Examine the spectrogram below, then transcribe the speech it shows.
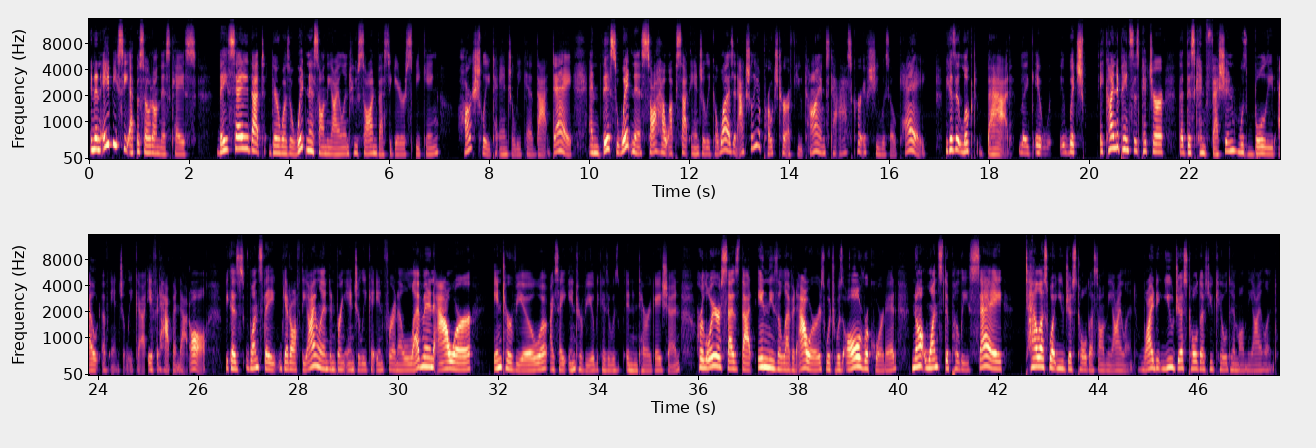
In an ABC episode on this case, they say that there was a witness on the island who saw investigators speaking harshly to Angelika that day. And this witness saw how upset Angelika was and actually approached her a few times to ask her if she was okay because it looked bad. Like it, it which it kind of paints this picture that this confession was bullied out of Angelika, if it happened at all. Because once they get off the island and bring Angelika in for an 11 hour interview, I say interview because it was an interrogation, her lawyer says that in these 11 hours, which was all recorded, not once did police say, Tell us what you just told us on the island. Why did you just told us you killed him on the island?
